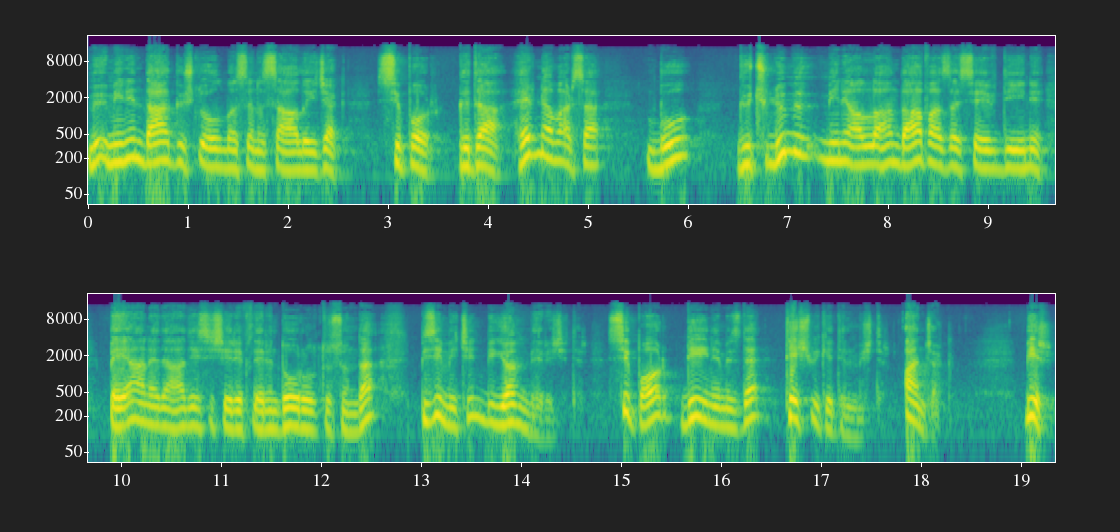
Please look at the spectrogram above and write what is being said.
Müminin daha güçlü olmasını sağlayacak spor, gıda, her ne varsa bu güçlü mümini Allah'ın daha fazla sevdiğini beyan eden hadisi şeriflerin doğrultusunda bizim için bir yön vericidir. Spor dinimizde teşvik edilmiştir. Ancak bir,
